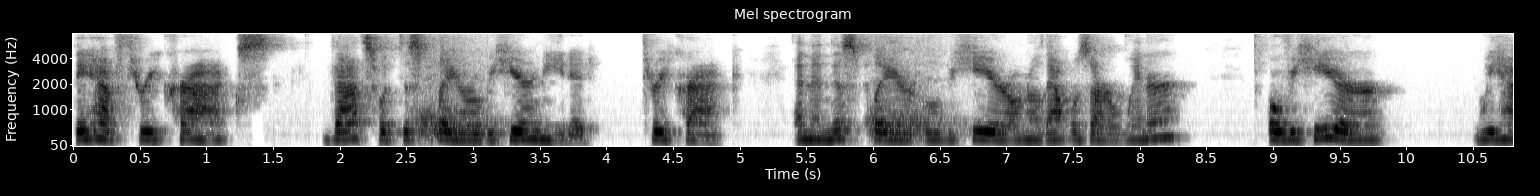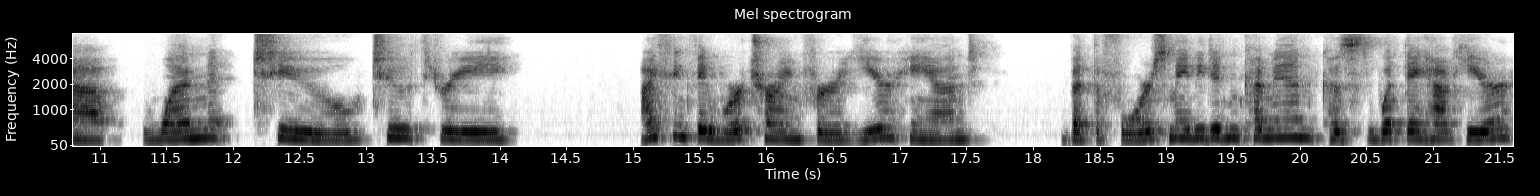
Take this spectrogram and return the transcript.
They have three cracks. That's what this player over here needed. Three crack. And then this player over here, oh no, that was our winner. Over here, we have one, two, two, three. I think they were trying for a year hand, but the fours maybe didn't come in because what they have here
